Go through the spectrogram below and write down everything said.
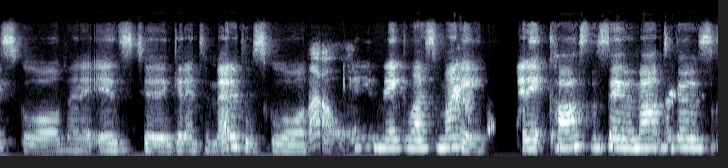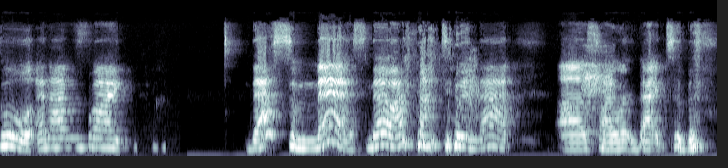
school than it is to get into medical school. Wow. And you make less money and it costs the same amount to go to school. And I was like, that's a mess. No, I'm not doing that. Uh, so I went back to the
